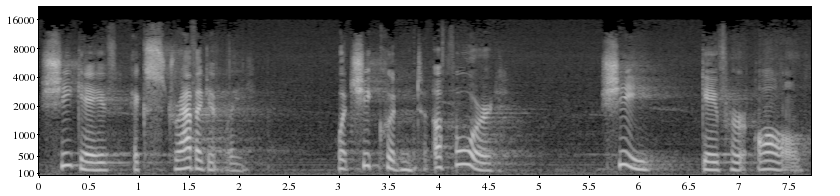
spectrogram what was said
She gave extravagantly what she couldn't afford. She gave her all.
